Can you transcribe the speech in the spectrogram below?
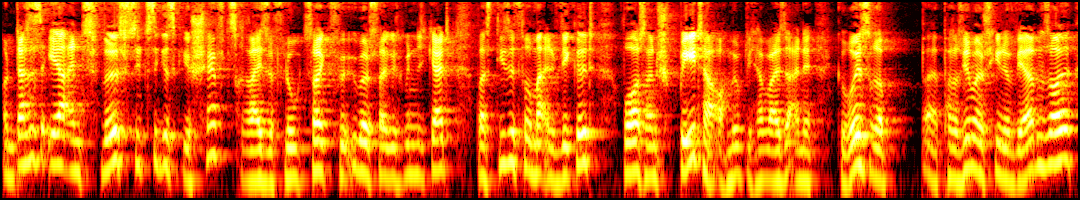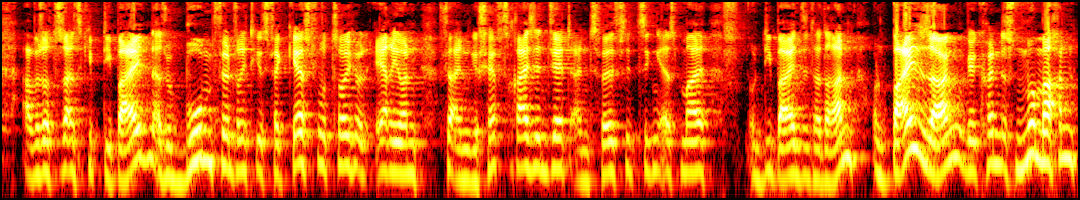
und das ist eher ein zwölfsitziges Geschäftsreiseflugzeug für Überschallgeschwindigkeit, was diese Firma entwickelt, wo es dann später auch möglicherweise eine größere Passagiermaschine werden soll. Aber sozusagen, es gibt die beiden, also Boom für ein richtiges Verkehrsflugzeug und Aerion für einen Geschäftsreisejet, einen zwölfsitzigen erstmal. Und die beiden sind da dran. Und beide sagen, wir können das nur machen,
